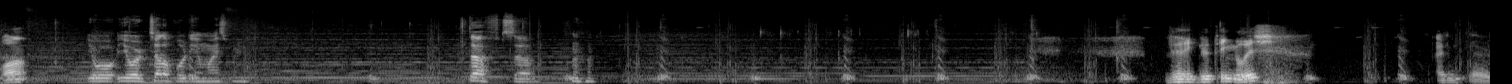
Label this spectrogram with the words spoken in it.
what? You're you're teleporting on my screen. Stuffed, so. Very good English. I don't care.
